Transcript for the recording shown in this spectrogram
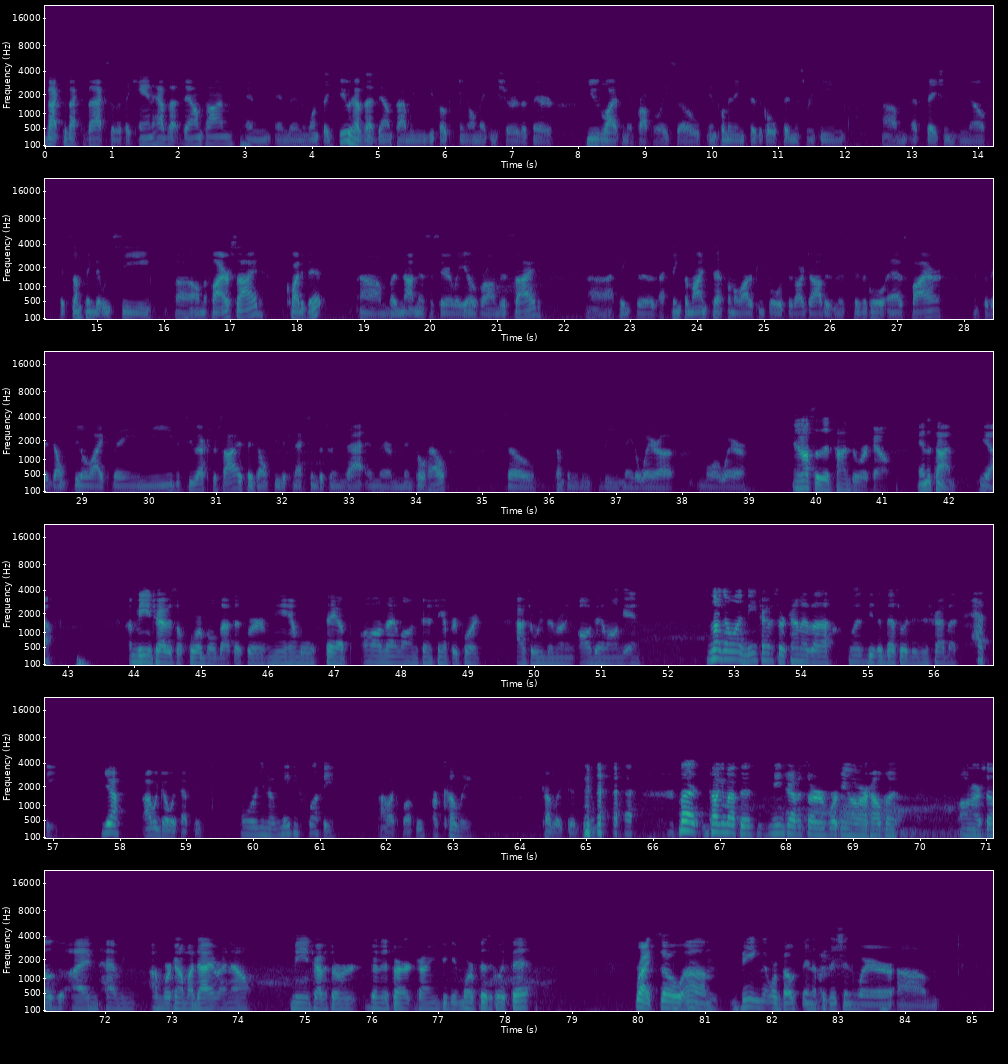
back to back to back so that they can have that downtime. And and then once they do have that downtime we need to be focusing on making sure that they're utilizing it properly. So implementing physical fitness routines um, at stations you know it's something that we see uh, on the fire side quite a bit um, but not necessarily over on this side uh, I think the I think the mindset from a lot of people is that our job isn't as physical as fire, and so they don't feel like they need to exercise. They don't see the connection between that and their mental health. So something that needs to be made aware of, more aware, And also the time to work out. and the time. Yeah, Uh, Me and Travis are horrible about this. Where me and him will stay up all night long finishing up reports after we've been running all day long. And I'm not gonna lie, me and Travis are kind of uh, what would be the best word to describe us? Hefty, yeah, I would go with hefty. or you know maybe fluffy I like fluffy. or cuddly. Cuddly's good too. but talking about this, me and Travis are working on our health uh, on ourselves. I'm having I'm working on my diet right now. Me and Travis are going to start trying to get more physically fit. Right. So, um, being that we're both in a position where, um,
